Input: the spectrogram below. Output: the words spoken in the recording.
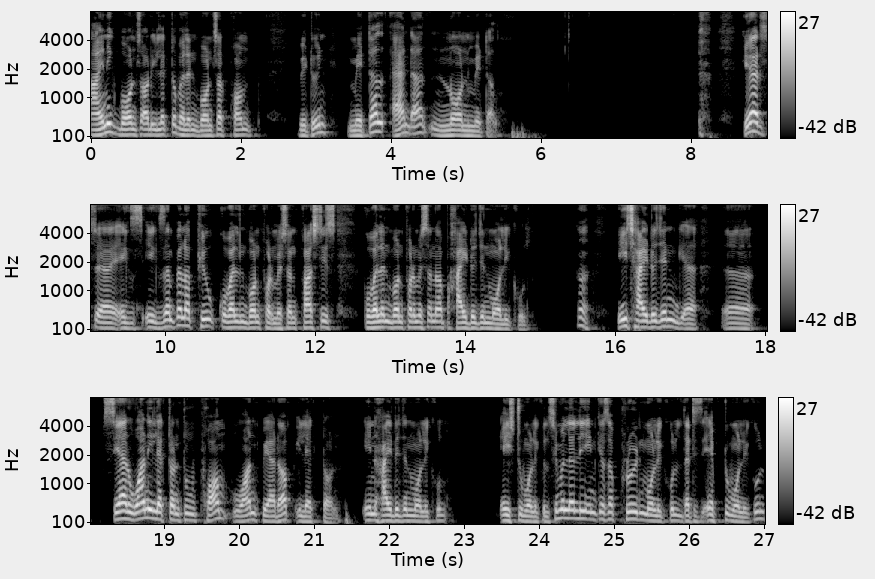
ionic bonds or electrovalent bonds are formed between metal and a non-metal Here's uh, ex example of few covalent bond formation. First is covalent bond formation of hydrogen molecule. Huh. Each hydrogen uh, uh, share one electron to form one pair of electron in hydrogen molecule, H2 molecule. Similarly, in case of fluid molecule, that is F2 molecule,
